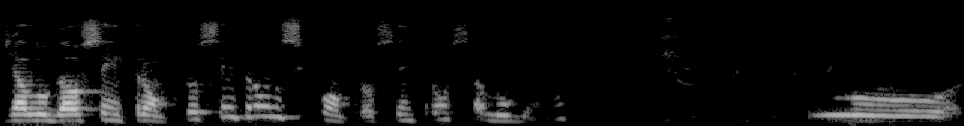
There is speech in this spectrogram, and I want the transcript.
de alugar o centrão, porque o centrão não se compra, o centrão se aluga, né? O...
